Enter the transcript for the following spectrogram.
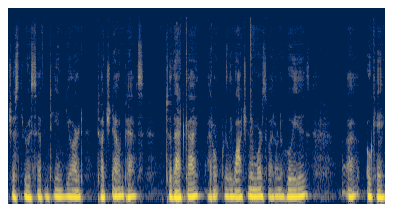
just threw a 17-yard touchdown pass to that guy? I don't really watch anymore, so I don't know who he is uh, okay,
